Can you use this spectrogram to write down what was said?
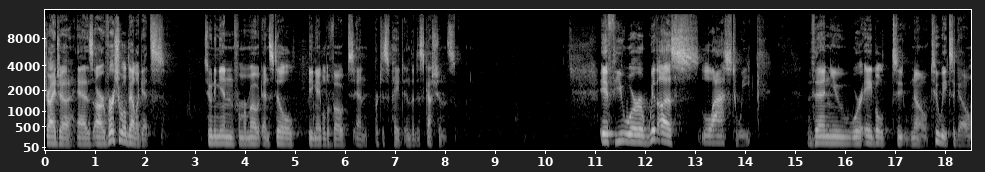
Dryja, as our virtual delegates, tuning in from remote and still being able to vote and participate in the discussions. If you were with us last week, then you were able to, no, two weeks ago,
